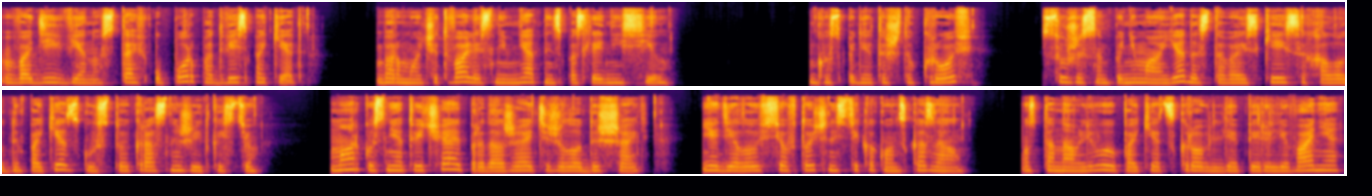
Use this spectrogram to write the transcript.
Вводи в вену, ставь упор под весь пакет», — бормочет Валис, невнятный из последних сил. «Господи, это что, кровь?» С ужасом понимаю я, доставая из кейса холодный пакет с густой красной жидкостью. Маркус не отвечает, продолжая тяжело дышать. Я делаю все в точности, как он сказал. Устанавливаю пакет с кровью для переливания,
